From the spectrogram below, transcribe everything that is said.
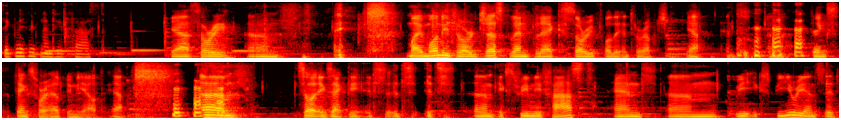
significantly fast. Yeah, sorry. Um, my monitor just went black. Sorry for the interruption. Yeah, and uh, thanks thanks for helping me out. Yeah. Um, so exactly, it's it's it's um, extremely fast, and um, we experience it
